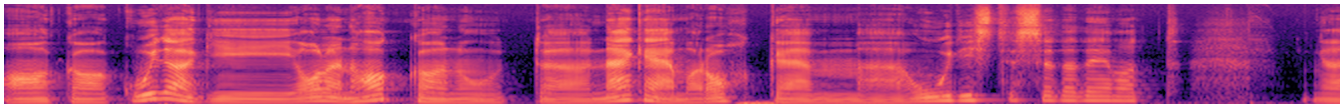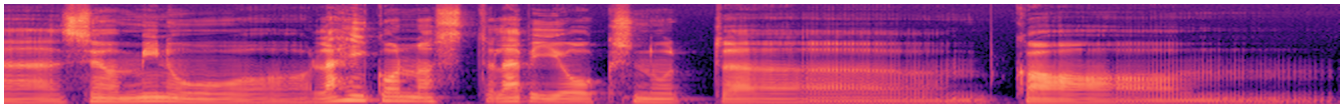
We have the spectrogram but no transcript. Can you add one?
aga kuidagi olen hakanud äh, nägema rohkem äh, uudistes seda teemat. Äh, see on minu lähikonnast läbi jooksnud ka mm,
